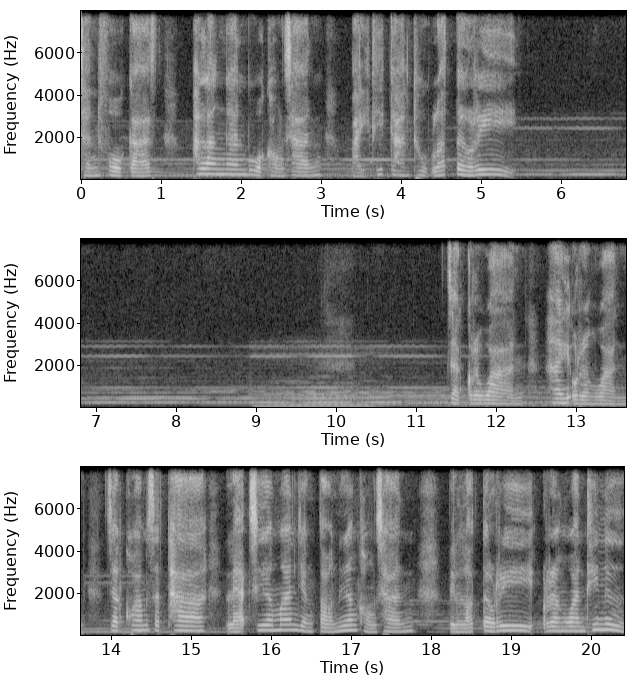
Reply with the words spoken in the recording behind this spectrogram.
ฉันโฟกัส พลังงานบวกของฉันไปที่การถูกลอตเตอรี่ จากกระวานให้รางวัล จากความศรัทธาและเชื่อมั่นอย่างต่อเนื่องของฉัน เป็นลอตเตอรี่รางวัลที่หนึ่ง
